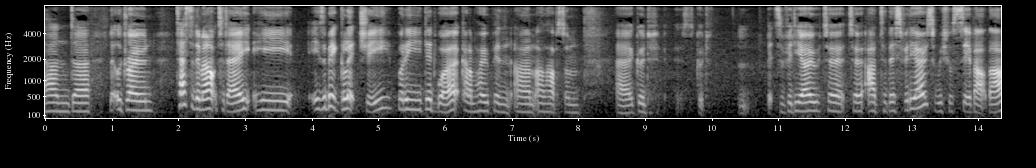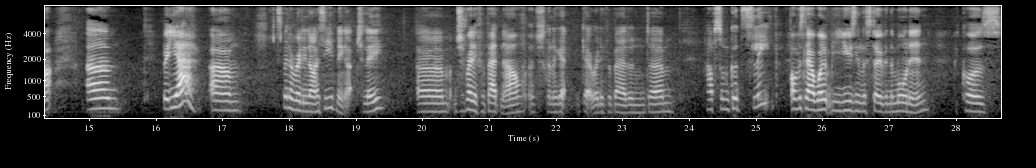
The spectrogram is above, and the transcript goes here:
and uh, little drone. Tested him out today. He He's a bit glitchy, but he did work, and I'm hoping um, I'll have some uh, good, good bits of video to, to add to this video, so we shall see about that. Um, but yeah, um, it's been a really nice evening actually. Um, I'm just ready for bed now. I'm just going to get, get ready for bed and um, have some good sleep. Obviously I won't be using the stove in the morning because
